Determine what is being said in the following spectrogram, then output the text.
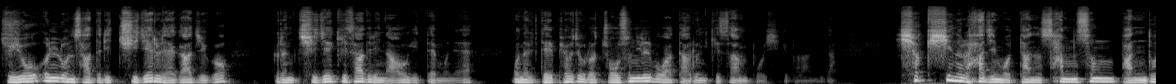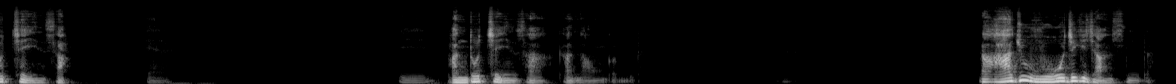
주요 언론사들이 취재를 해가지고 그런 취재 기사들이 나오기 때문에 오늘 대표적으로 조선일보가 다룬 기사 한번 보시기 바랍니다. 혁신을 하지 못한 삼성 반도체 인사 예. 이 반도체 인사가 나온 겁니다. 예. 그러니까 아주 우호적이지 않습니다.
